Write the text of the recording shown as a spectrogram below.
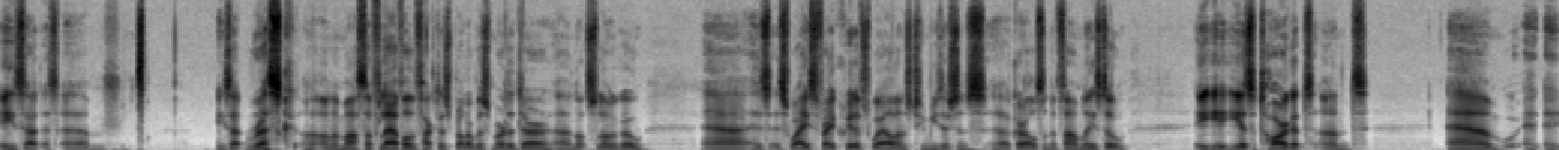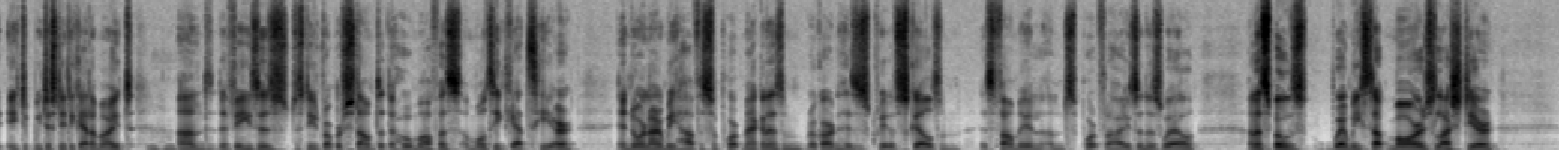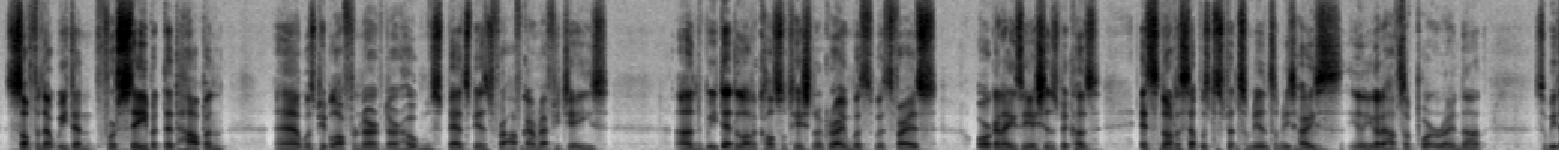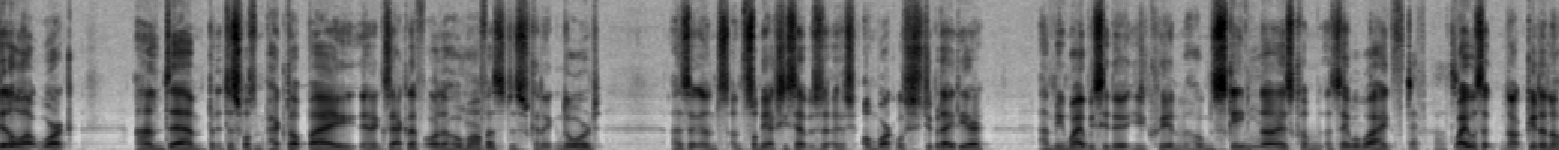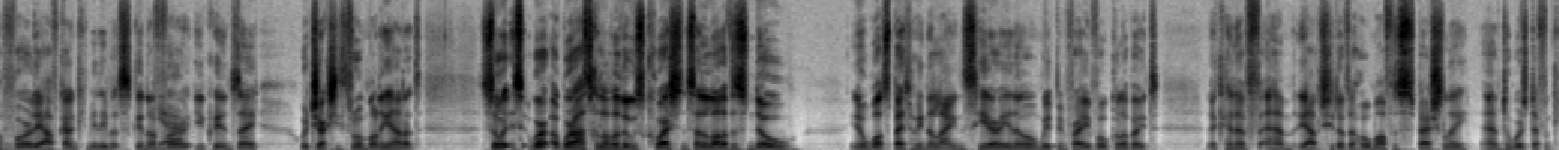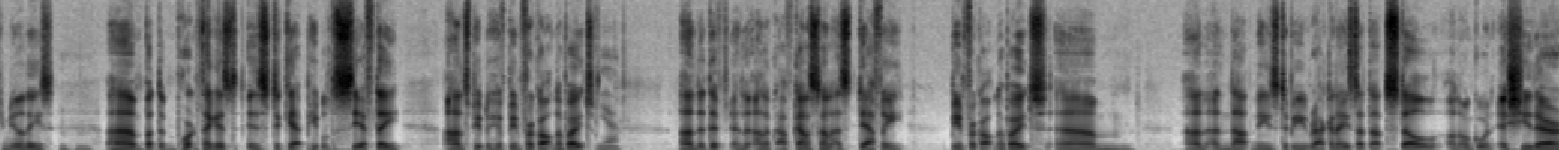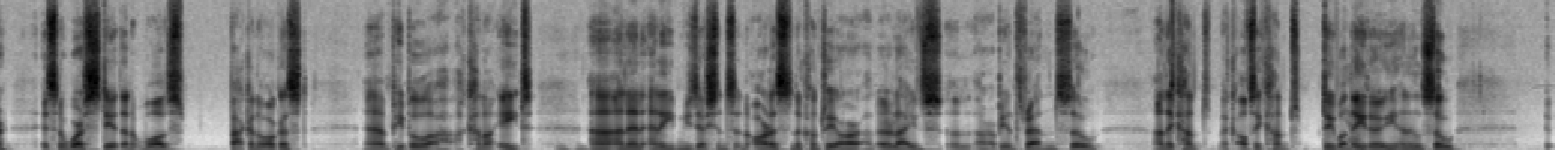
He's at um, he's at risk on, on a massive level. In fact, his brother was murdered there uh, not so long ago. Uh, his his wife's very creative as well, and there's two musicians, uh, girls in the family. So he, he- is a target, and um, he- he- we just need to get him out. And the visas just need rubber stamped at the Home Office. And once he gets here in Northern Ireland, we have a support mechanism regarding his creative skills and his family and, and support for housing as well. And I suppose when we set Mars last year, something that we didn't foresee but did happen uh, was people offering their, their homes, bed space for Afghan refugees. And we did a lot of consultation on ground with, with various organisations because it's not as simple as just putting somebody in somebody's house. You know, you got to have support around that. So we did all that work, and um, but it just wasn't picked up by an executive or the Home Yeah. Office. Just kind of ignored, as a, and, and somebody actually said it was an unworkable, stupid idea. And meanwhile, we see the Ukraine Home Scheme Yeah. now has come and say, well, why It's difficult. why was it not good enough for the Afghan community, but it's good enough Yeah. for Ukrainians now, which you actually throw money at it? So it's, we're we're asking a lot of those questions, and a lot of us know, you know, what's between the lines here, you know, and we've been very vocal about the kind of um, the attitude of the Home Office, especially um, towards different communities. Um, but the important thing is is to get people to safety, and people who have been forgotten about yeah. and, that and, and Afghanistan has definitely been forgotten about, um, and and that needs to be recognised that that's still an ongoing issue there. It's in a worse state than it was back in August. Um, people uh, cannot eat, uh, and then any musicians and artists in the country are their lives uh, are being threatened. So, and they can't like, obviously can't do what Yeah. they do. You know, so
